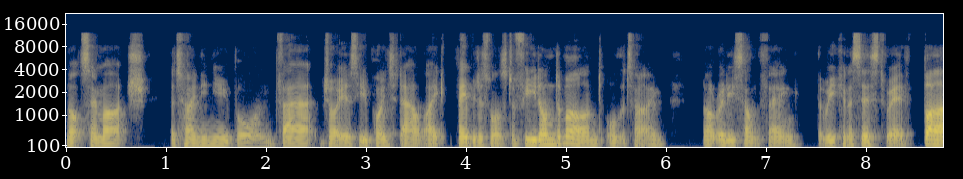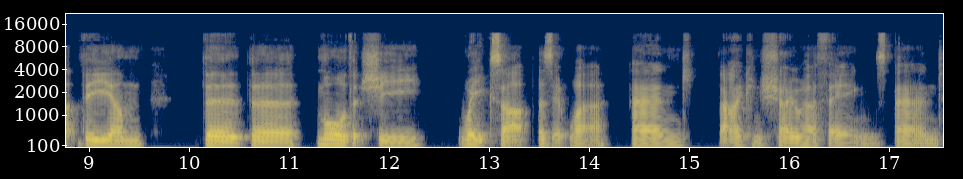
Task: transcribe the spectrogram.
not so much the tiny newborn that joy as you pointed out like baby just wants to feed on demand all the time. Not really something that we can assist with. But the um the the more that she wakes up as it were and that i can show her things and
